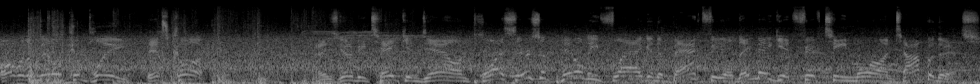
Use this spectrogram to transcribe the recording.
Over the middle, complete. It's Cook. He's going to be taken down. Plus, there's a penalty flag in the backfield. They may get 15 more on top of this.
